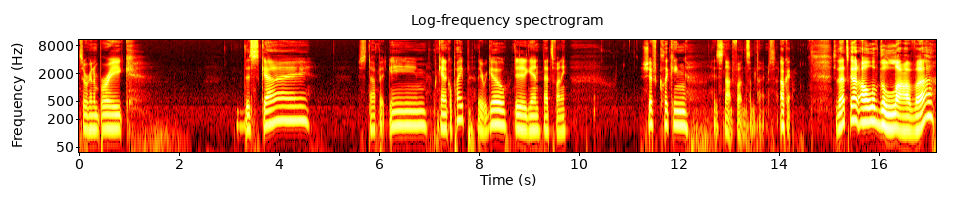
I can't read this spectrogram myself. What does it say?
so we're gonna break this guy. Stop it, game. Mechanical pipe. There we go. Did it again. That's funny. Shift clicking it's not fun sometimes. Okay. So that's got all of the lava.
